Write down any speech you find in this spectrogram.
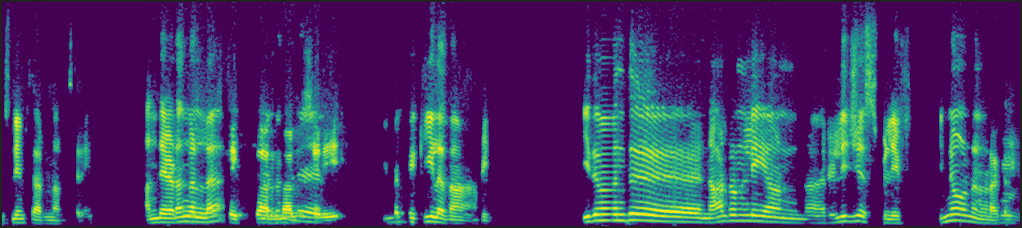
முஸ்லீம்ஸா இருந்தாலும் சரி அந்த இடங்கள்ல சரி. எங்களுக்கு கீழே தான் அப்படின்னு. இது வந்து not only on religious belief இன்னொன்னு நடக்குது.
